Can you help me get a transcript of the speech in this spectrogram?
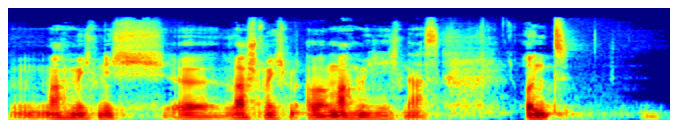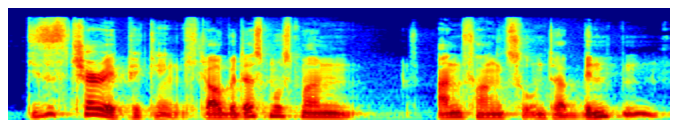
mach mich nicht, äh, wasch mich, aber mach mich nicht nass. Und dieses Cherry-Picking, ich glaube, das muss man anfangen zu unterbinden.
